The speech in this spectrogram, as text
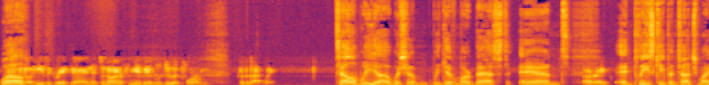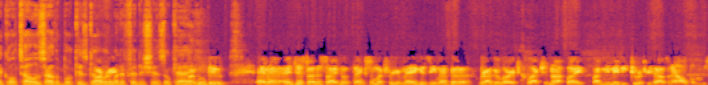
Well, you know, he's a great guy, and it's an honor for me to be able to do it for him. Put it that way. Tell him we uh, wish him, we give him our best, and All right, and please keep in touch, Michael. Tell us how the book is going right. when it finishes. Okay. I will do. And uh, and just on a side note, thanks so much for your magazine. I've got a rather large collection, not by I mean maybe two or three thousand albums,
